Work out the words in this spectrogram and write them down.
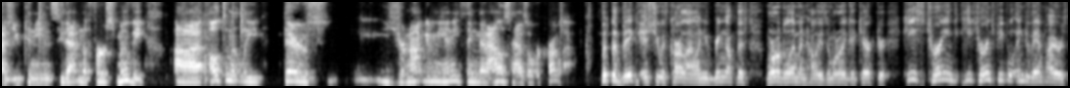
as you can even see that in the first movie. Uh, ultimately, there's you're not giving me anything that Alice has over Carlisle. But the big issue with Carlisle, and you bring up this moral dilemma and how he's a morally good character, he's turning he turns people into vampires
